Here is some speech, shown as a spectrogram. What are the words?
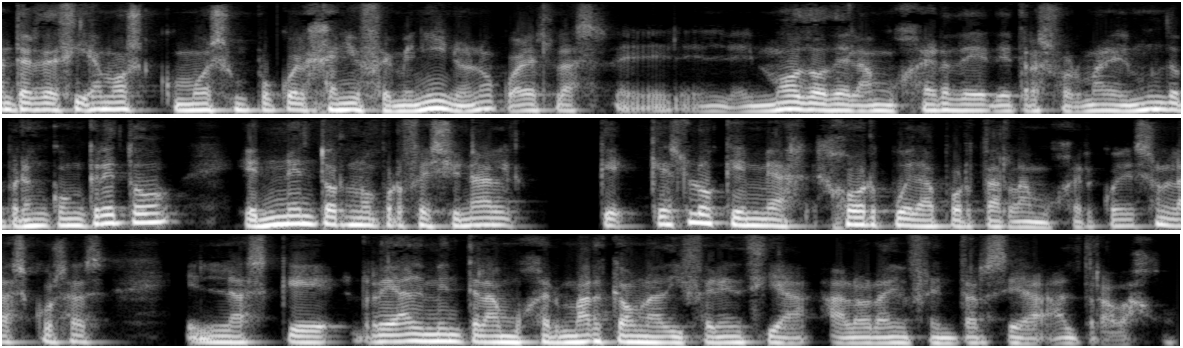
Antes decíamos cómo es un poco el genio femenino, ¿no? Cuál es el, modo de la mujer de, transformar el mundo, pero en concreto, en un entorno profesional, ¿qué, es lo que mejor puede aportar la mujer? ¿Cuáles son las cosas en las que realmente la mujer marca una diferencia a la hora de enfrentarse al trabajo?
